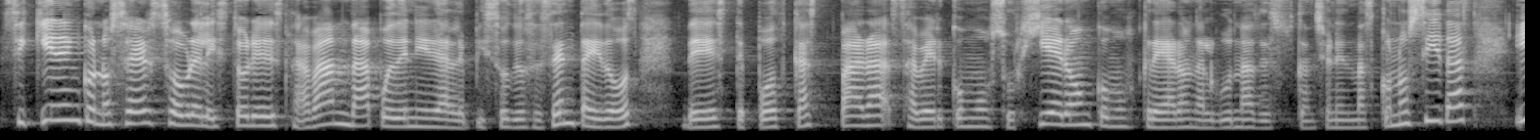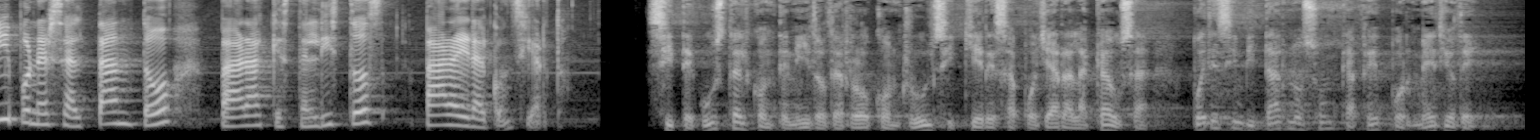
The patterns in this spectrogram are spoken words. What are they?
Si quieren conocer sobre la historia de esta banda, pueden ir al episodio 62 de este podcast para saber cómo surgieron, cómo crearon algunas de sus canciones más conocidas y ponerse al tanto para que estén listos para ir al concierto. Si te gusta el contenido de Rock on Rules y quieres apoyar a la causa, puedes invitarnos un café por medio de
